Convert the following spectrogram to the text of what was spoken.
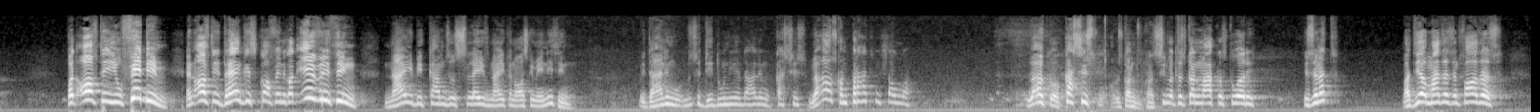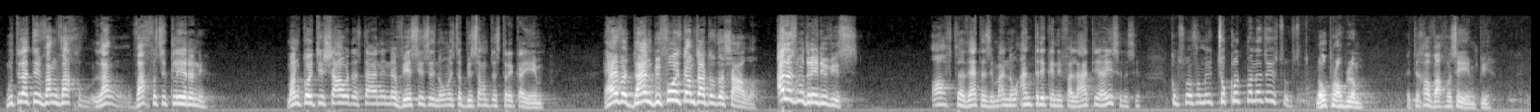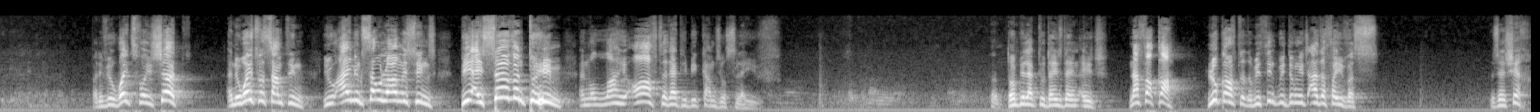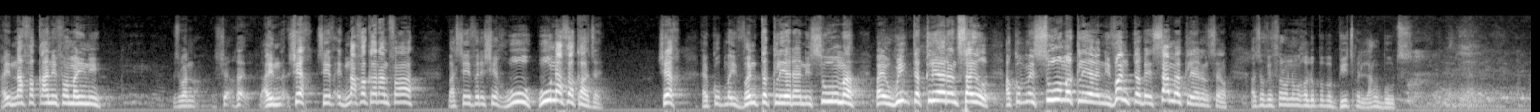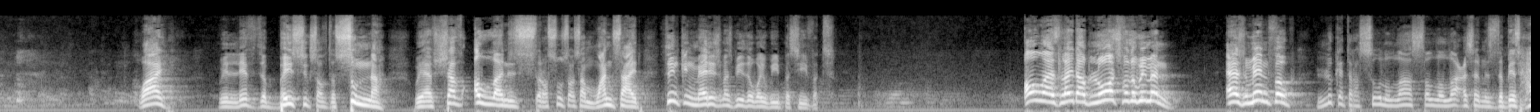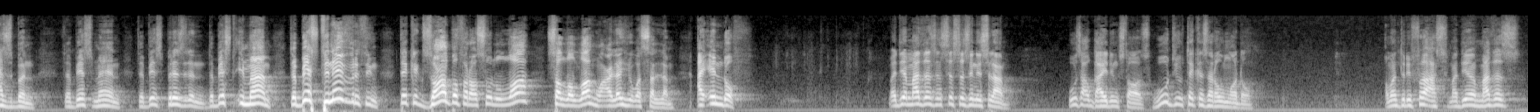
But after you fed him and after he drank his coffee and got everything, now he becomes a slave. Now you can ask him anything. My darling, wat is dit doen nie, darling? Kassis. Ja, ons kan praat inshallah. Ja, kassis. Ons kan kan sien wat ons kan maak 'n storie. Isn't it? Maar dear mothers and fathers, moet hulle net wag wag lang wag vir sy klere nie. Man kon jy shower te staan in 'n WC is nou net besig om te stryk hy hem. Have it done before he comes out of the shower. Alles moet ready wees. After that as die man nou aantrek en hy verlaat die huis en sê, "Kom swaar vir my chocolate man as jy so." No problem. Het hy gewag vir sy hempie. But if you wait for his shirt and you wait for something, you ironing so long as things, be a servant to him and wallahi after that he becomes your slave. Don't be like today's day and age. Nafaqa. Look after them. We think we're doing each other favors. Hy sê Sheikh, hy nafaka nie vir my Dis want hy Sheikh, sê ek nafaka dan vir maar sê vir die Sheikh, hoe hoe nafaka jy? Sheikh, ek koop my winterklere in die somer by winterklere en seil. Ek koop my somerklere in die winter by somerklere en seil. Asof die vrou nou geloop op 'n beach met lang boots. Why? We live the basics of the sunnah. We have shoved Allah and His Rasul on one side thinking marriage must be the way we perceive it. Allah has laid out laws for the women. As men folk, look at Rasulullah sallallahu alaihi wasallam as the best husband, the best man, the best president, the best imam, the best in everything. Take example for Rasulullah sallallahu alaihi wasallam. I end off. My dear mothers and sisters in Islam, who's our guiding stars? Who do you take as a role model? I want to refer us, my dear mothers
